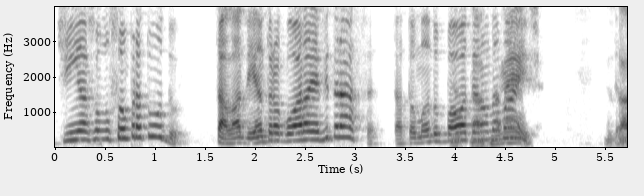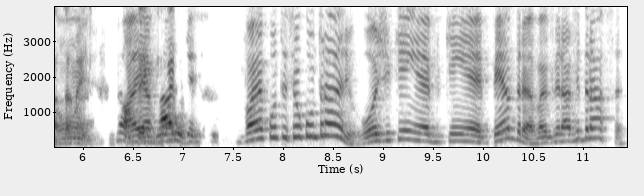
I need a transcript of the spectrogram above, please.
Tinha a solução para tudo. Tá lá dentro agora é vidraça. Tá tomando pau Exatamente. até não dá mais. Exatamente. Então, vai, acontecer, vai, acontecer, o contrário. Hoje, quem é, quem é pedra vai virar vidraça.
